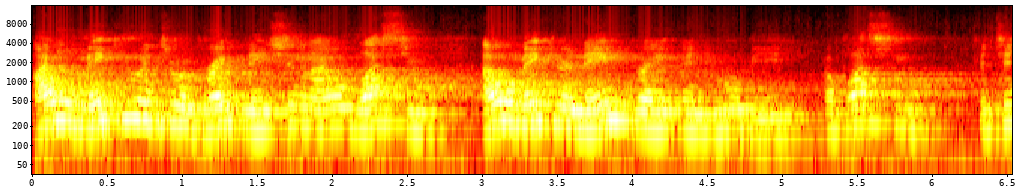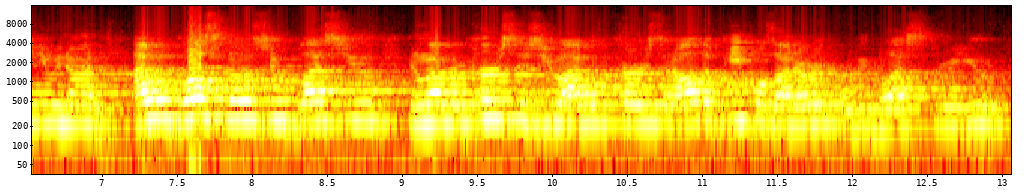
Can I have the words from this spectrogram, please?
I will make you into a great nation, and I will bless you. I will make your name great, and you will be a blessing. Continuing on, I will bless those who bless you, and whoever curses you, I will curse, and all the peoples on earth will be blessed through you.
